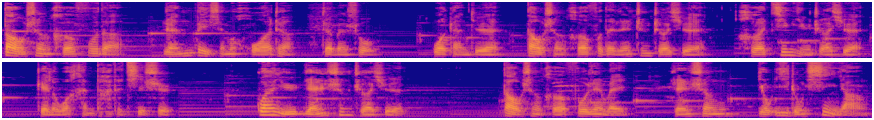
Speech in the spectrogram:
稻盛和夫的《人为什么活着》这本书，我感觉稻盛和夫的人生哲学和经营哲学给了我很大的启示。关于人生哲学，稻盛和夫认为，人生有一种信仰，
